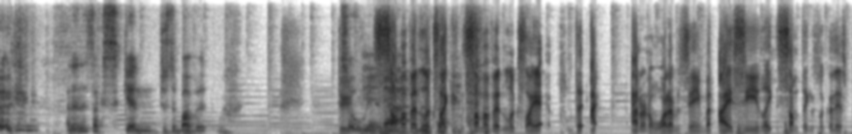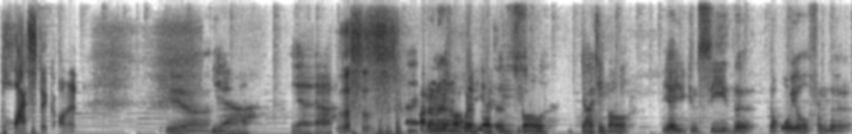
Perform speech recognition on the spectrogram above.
and then there's like skin just above it. Dude, so weird. some Yeah, of it it looks looks like some of it looks like the, I I don't know what I'm seeing, but I see like some things look like there's plastic on it. Yeah. yeah. Yeah. This is I don't know if I also would eat dirty this. bowl. Dirty bowl. Yeah, you can see the the oil from the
